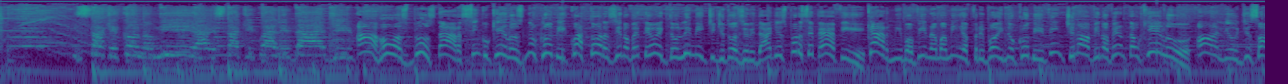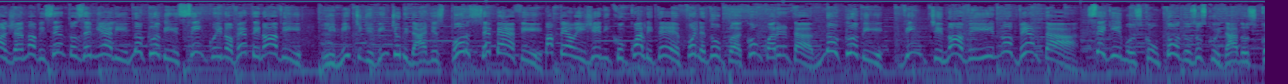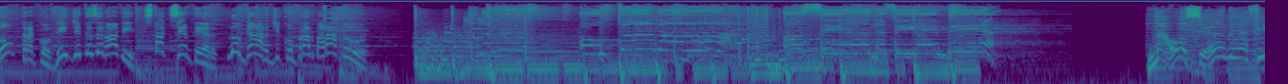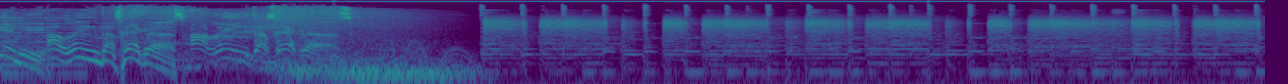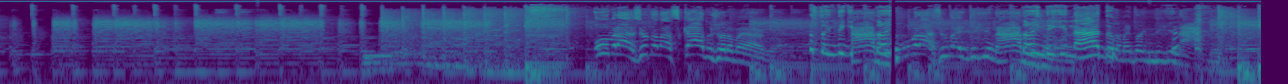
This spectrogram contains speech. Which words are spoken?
Estoque economia, estoque qualidade. Arroz Blue Star 5 quilos no clube 14,98, limite de 12 unidades por CPF. Carne bovina maminha friboi no clube 29,90 o quilo. Óleo de soja 900 ml no clube 5,99, limite de 20 unidades por CPF. Papel higiênico Qualité folha dupla com 40 no clube 29,90. Seguimos com todos os cuidados contra a Covid-19. Stock Center, lugar de comprar barato. Na Oceano FM, além das regras, além das regras. O Brasil tá lascado, Joana Maiago. Eu tô indignado. O Brasil tá indignado. Tô indignado. Eu também tô indignado.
